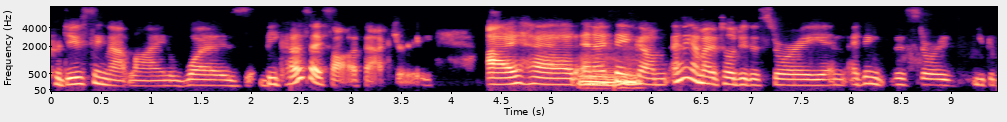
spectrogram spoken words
producing that line was because i saw a factory I had, and I think hmm um I think I might have told you this story, and I think this story you can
